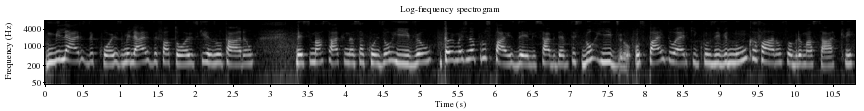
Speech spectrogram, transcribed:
milhares de coisas, milhares de fatores que resultaram nesse massacre, nessa coisa horrível. Então imagina para os pais dele, sabe? Deve ter sido horrível. Os pais do Eric, inclusive, nunca falaram sobre o massacre.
